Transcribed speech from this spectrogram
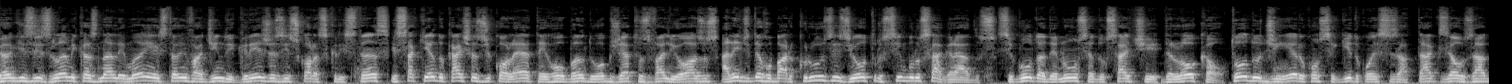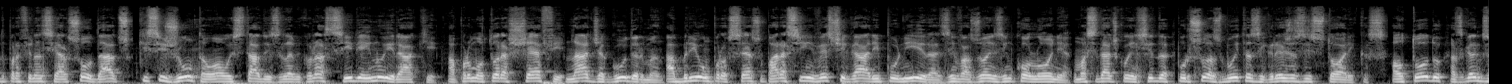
Gangues islâmicas na Alemanha estão invadindo igrejas e escolas cristãs e saqueando caixas de coleta e roubando objetos valiosos, além de derrubar cruzes e outros símbolos sagrados. Segundo a denúncia do site The Local, todo o dinheiro conseguido com esses ataques é usado para financiar soldados que se juntam ao Estado Islâmico na Síria e no Iraque. A promotora-chefe Nadia Guderman abriu um processo para se investigar e punir as invasões em Colônia, uma cidade conhecida por suas muitas igrejas históricas. Ao todo, as gangues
